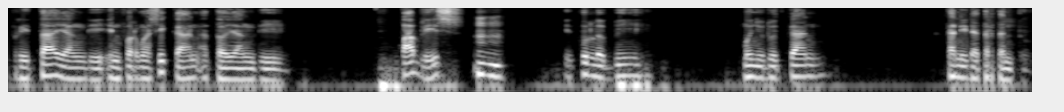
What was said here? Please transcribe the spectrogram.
berita yang diinformasikan atau yang dipublish Mm-mm. itu lebih menyudutkan kandidat tertentu.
